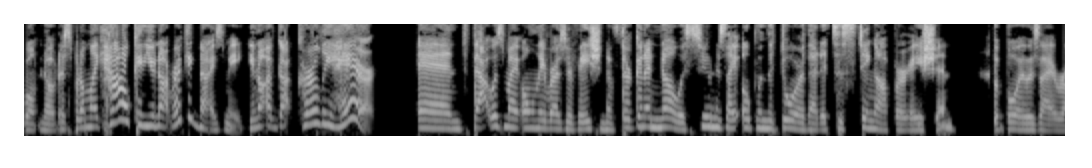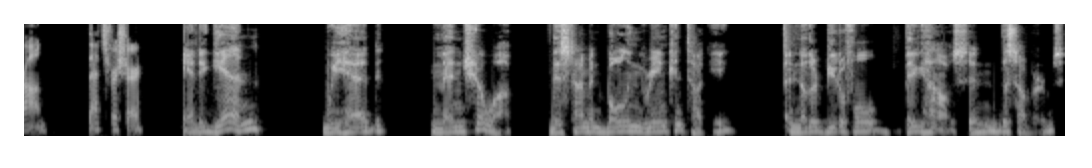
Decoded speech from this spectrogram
won't notice. But I'm like, how can you not recognize me? You know, I've got curly hair. And that was my only reservation of they're going to know as soon as I open the door that it's a sting operation. But boy, was I wrong. That's for sure. And again, we had men show up, this time in Bowling Green, Kentucky, another beautiful big house in the suburbs,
